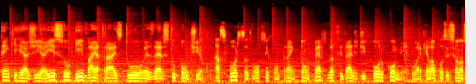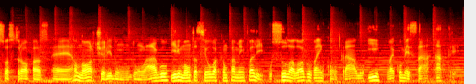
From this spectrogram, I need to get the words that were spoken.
tem que reagir a isso e vai atrás do exército pontíaco. As forças vão se encontrar então perto da cidade de Orcomê. O Arquelau posiciona suas tropas é, ao norte ali de um, de um lago e ele monta seu acampamento ali. O Sula logo vai encontrá-lo e vai começar a treta.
